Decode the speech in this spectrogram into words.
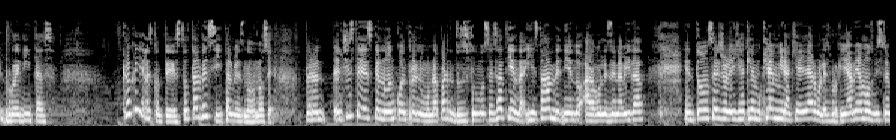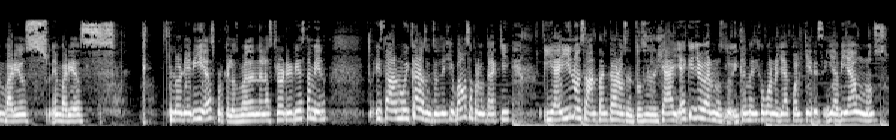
rueditas Creo que ya les conté esto, tal vez sí, tal vez no, no sé. Pero el chiste es que no encuentro en ninguna parte, entonces fuimos a esa tienda y estaban vendiendo árboles de Navidad. Entonces yo le dije a Clem, Clem, mira, aquí hay árboles, porque ya habíamos visto en varios, en varias florerías, porque los venden en las florerías también, Y estaban muy caros, entonces dije, vamos a preguntar aquí. Y ahí no estaban tan caros, entonces dije, ay, hay que llevárnoslo. Y Clem me dijo, bueno, ya, ¿cuál quieres? Y había unos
